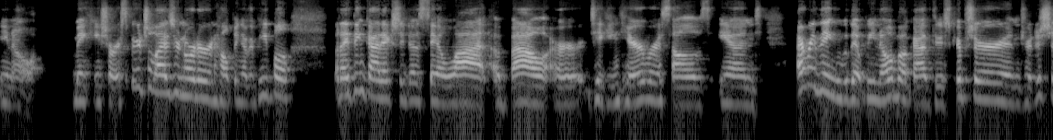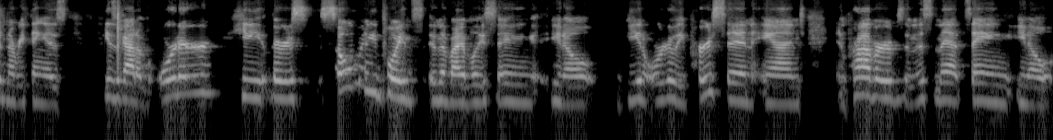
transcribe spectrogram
you know, making sure our spiritual lives are in order and helping other people. But I think God actually does say a lot about our taking care of ourselves and everything that we know about God through scripture and tradition and everything is he's a God of order. He there's so many points in the Bible he's saying, you know, be an orderly person and in Proverbs and this and that saying, you know,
